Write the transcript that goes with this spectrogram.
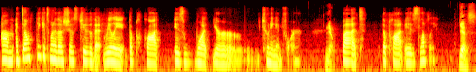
Um, I don't think it's one of those shows, too, that really the plot is what you're tuning in for. No. But the plot is lovely. Yes,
